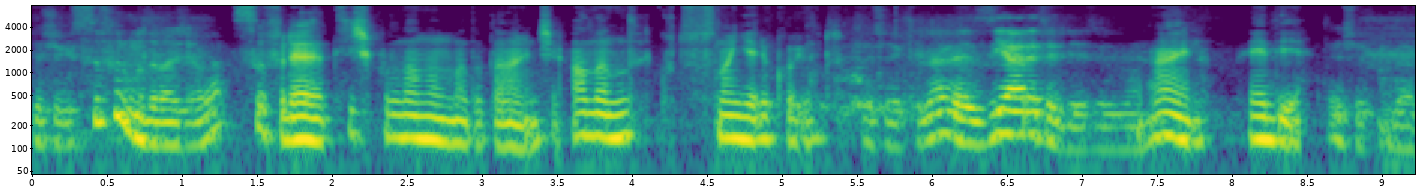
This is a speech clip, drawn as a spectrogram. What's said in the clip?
Teşekkür. Sıfır mıdır acaba? Sıfır evet. Hiç kullanılmadı daha önce. Alındı. Kutusuna geri koyuldu. Teşekkürler. Ee, ziyaret hediyesi o zaman. Aynen. Hediye. Teşekkürler.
